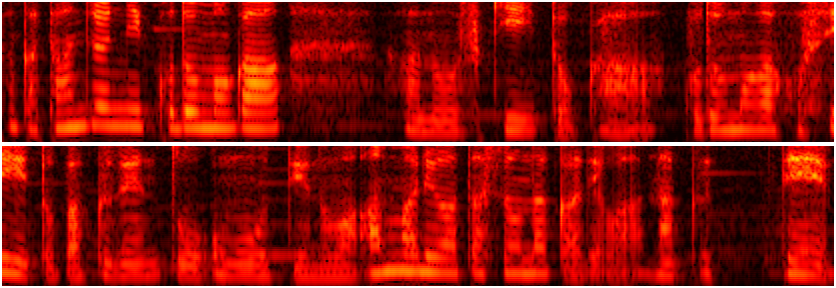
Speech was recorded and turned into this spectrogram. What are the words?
なんか単純に子供があの好きとか子供が欲しいと漠然と思うっていうのはあんまり私の中ではなくって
